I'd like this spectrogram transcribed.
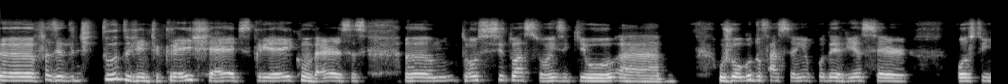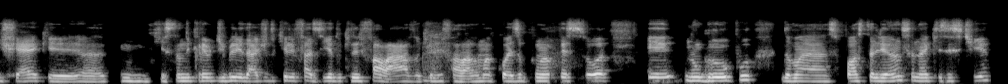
uh, fazendo de tudo, gente. Eu criei chats, criei conversas, um, trouxe situações em que o, uh, o jogo do façanha poderia ser posto em xeque, em questão de credibilidade do que ele fazia, do que ele falava, que ele falava uma coisa para uma pessoa e no grupo de uma suposta aliança, né, que existia,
